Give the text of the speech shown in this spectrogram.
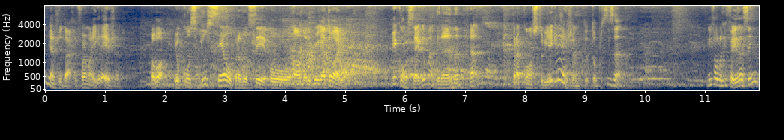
me ajudar a reformar a igreja. eu consegui o céu para você, o alma do purgatório. Me consegue uma grana para construir a igreja que eu estou precisando. Ele falou que fez assim,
